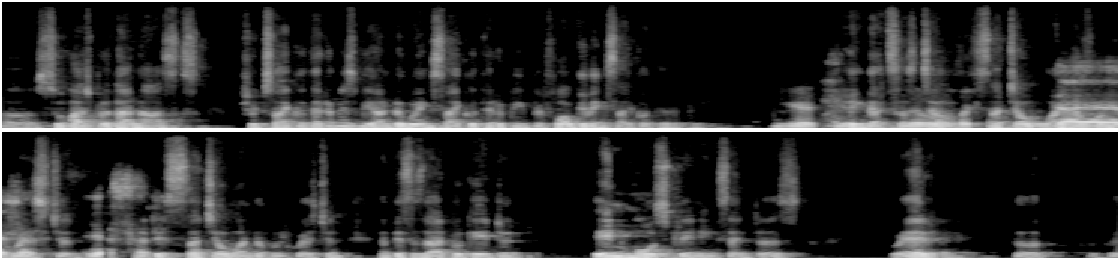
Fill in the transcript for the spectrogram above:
uh, Subhash Pradhan asks, should psychotherapists be undergoing psychotherapy before giving psychotherapy? Yes. I yes. think that's such a, such a wonderful yeah, yeah, yes, question. Yes, sir. It is such a wonderful question. And this is advocated in most training centers where the, the,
